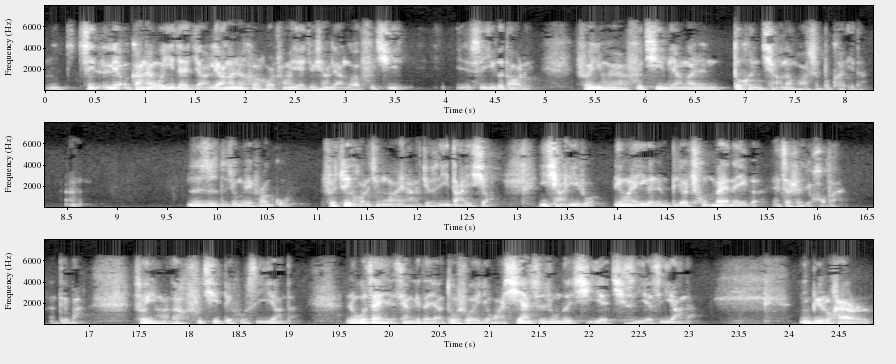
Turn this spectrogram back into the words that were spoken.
你这两刚才我一再讲，两个人合伙创业就像两个夫妻是一个道理。所以你会发现夫妻两个人都很强的话是不可以的，嗯，那日子就没法过。所以最好的情况下就是一大一小，一强一弱。另外一个人比较崇拜那个，这事就好办，对吧？所以话，他夫妻背后是一样的。如果再想给大家多说一句话，现实中的企业其实也是一样的。你比如海尔，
